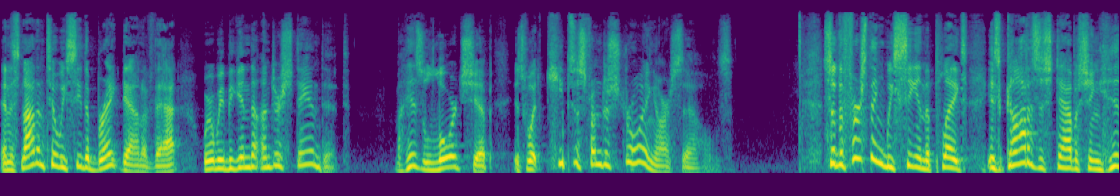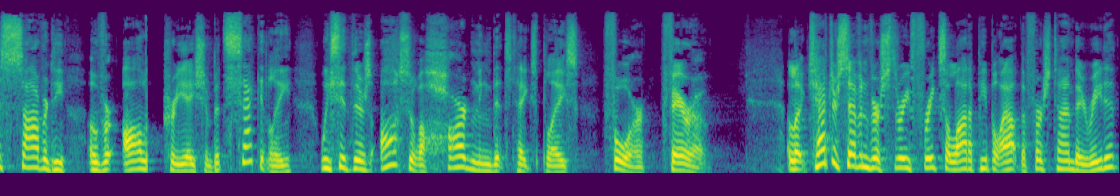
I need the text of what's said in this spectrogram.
And it's not until we see the breakdown of that where we begin to understand it. His lordship is what keeps us from destroying ourselves. So the first thing we see in the plagues is God is establishing his sovereignty over all creation. But secondly, we see that there's also a hardening that takes place for Pharaoh. Look, chapter 7, verse 3 freaks a lot of people out the first time they read it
